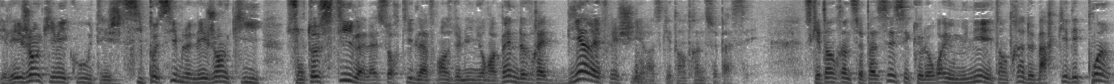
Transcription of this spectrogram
et les gens qui m'écoutent, et si possible les gens qui sont hostiles à la sortie de la France de l'Union européenne, devraient bien réfléchir à ce qui est en train de se passer. Ce qui est en train de se passer, c'est que le Royaume-Uni est en train de marquer des points.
